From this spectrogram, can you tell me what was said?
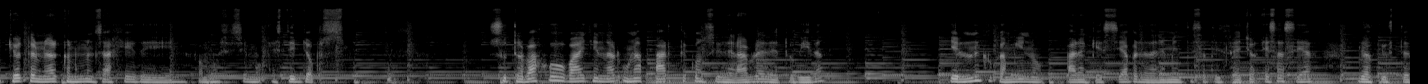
Y quiero terminar con un mensaje del famosísimo Steve Jobs. Su trabajo va a llenar una parte considerable de tu vida y el único camino para que sea verdaderamente satisfecho es hacer lo que usted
